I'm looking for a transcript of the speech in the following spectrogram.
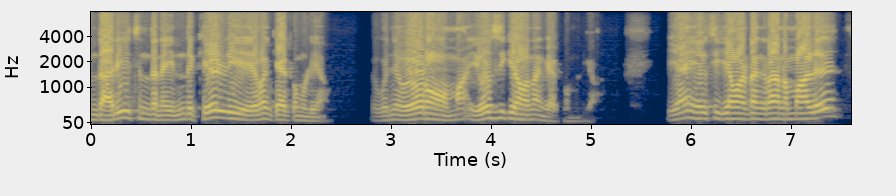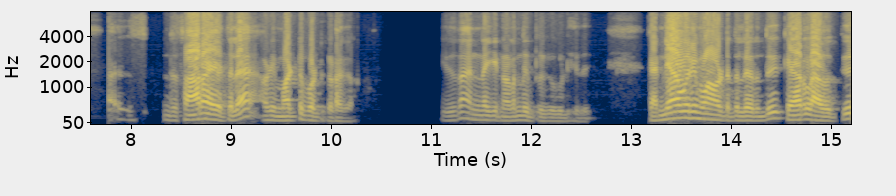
இந்த அறிவு சிந்தனை இந்த கேள்வி எவன் கேட்க முடியும்? கொஞ்சம் விவரமா யோசிக்கிறவன் தான் கேட்க முடியும். ஏன் யோசிக்க மாட்டேங்கிறான் நம்மால் இந்த சாராயத்தில் அப்படி மட்டுப்பட்டு கிடக்கிறான். இதுதான் இன்னைக்கு நடந்துட்டு இருக்கக்கூடியது. கன்னியாகுமரி மாவட்டத்திலிருந்து கேரளாவுக்கு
